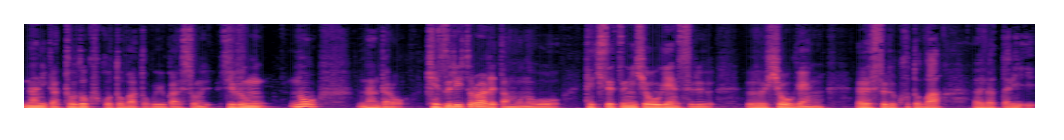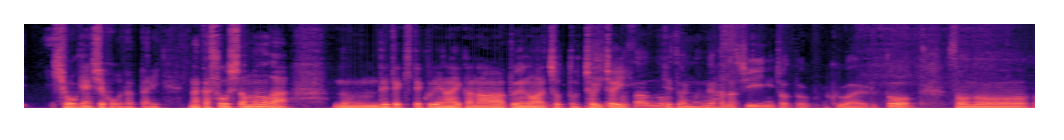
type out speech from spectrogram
何か届く言葉というか、その自分の、なんだろう、削り取られたものを適切に表現する、表現する言葉だったり、表現手法だったり、なんかそうしたものが、うん、出てきてくれないかなというのはちょっとちょいちょいさんのさっきね。話にちょっと加えると、その、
